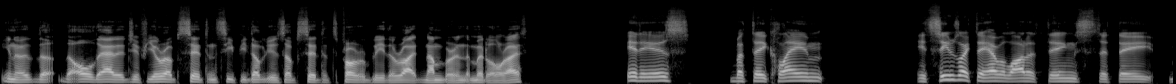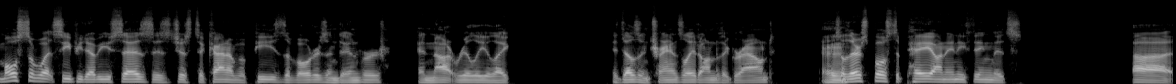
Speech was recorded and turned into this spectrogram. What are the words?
you know the the old adage, if you're upset and CPW is upset, it's probably the right number in the middle, right? It is, but they claim it seems like they have a lot of things that they most of what CPW says is just to kind of appease the voters in Denver and not really like it doesn't translate onto the ground. And So they're supposed to pay on anything that's uh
